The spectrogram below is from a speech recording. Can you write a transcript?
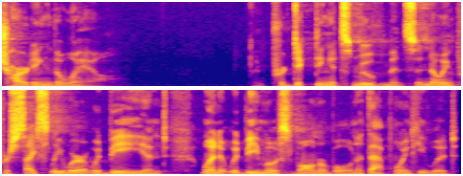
charting the whale and predicting its movements and knowing precisely where it would be and when it would be most vulnerable. And at that point, he would,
